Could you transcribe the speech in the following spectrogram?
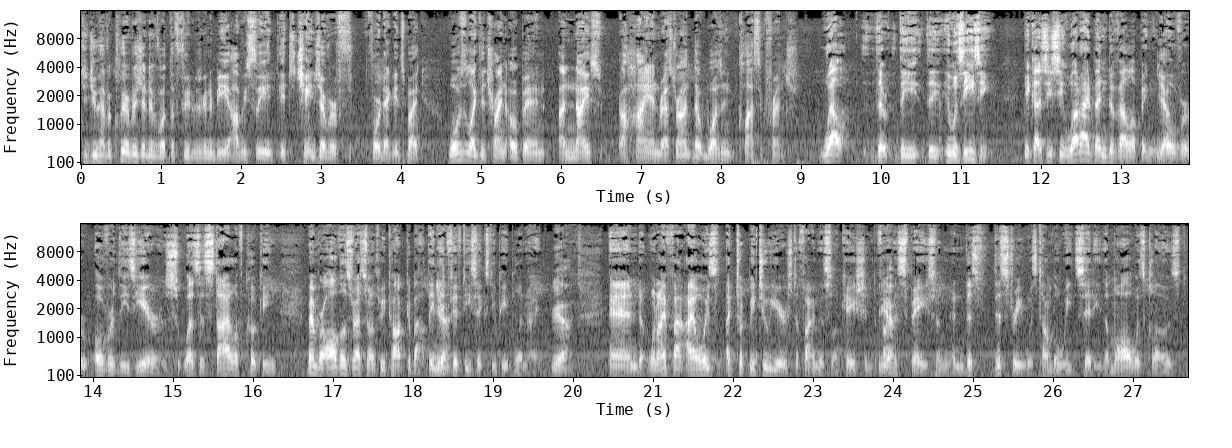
did you have a clear vision of what the food was going to be? Obviously, it, it's changed over f- four decades, but what was it like to try and open a nice, a high end restaurant that wasn't classic French? Well, the, the, the, it was easy Because you see, what I'd been developing Yeah. over over these years was a style of cooking. Remember all those restaurants we talked about? They did Yeah. 50, 60 people a night. Yeah. And when I found, I always, it took me two years to find this location, to find Yeah. a space. And, and this this street was Tumbleweed City. The mall was closed.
